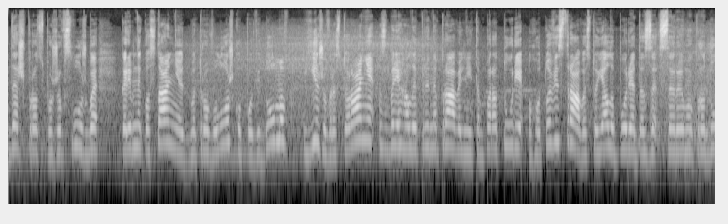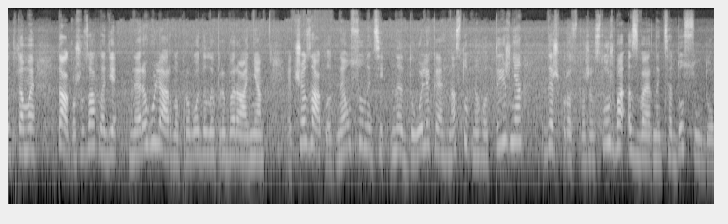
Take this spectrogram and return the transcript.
Держпродспоживслужби. Керівник останньої Дмитро Волошко повідомив, їжу в ресторані зберігали при неправильній температурі. Готові страви стояли поряд з сирими продуктами. Також у закладі нерегулярно проводили прибирання. Якщо заклад не усуне ці недоліки, наступного тижня Держпродспоживслужба звернеться до суду.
